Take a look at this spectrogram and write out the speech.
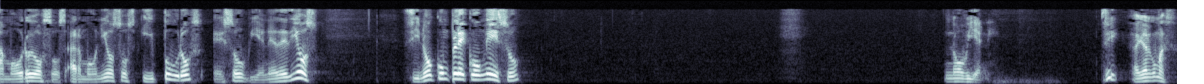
amorosos, armoniosos y puros, eso viene de Dios. Si no cumple con eso, no viene. ¿Sí? ¿Hay algo más?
